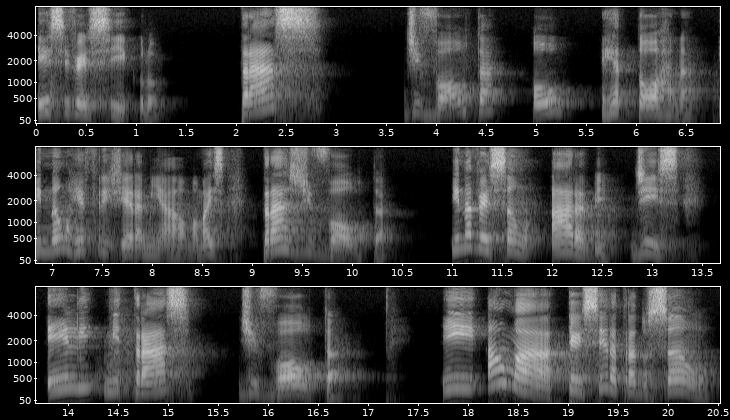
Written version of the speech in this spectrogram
esse versículo, traz de volta ou retorna, e não refrigera minha alma, mas traz de volta. E na versão árabe diz: Ele me traz de volta. E há uma terceira tradução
